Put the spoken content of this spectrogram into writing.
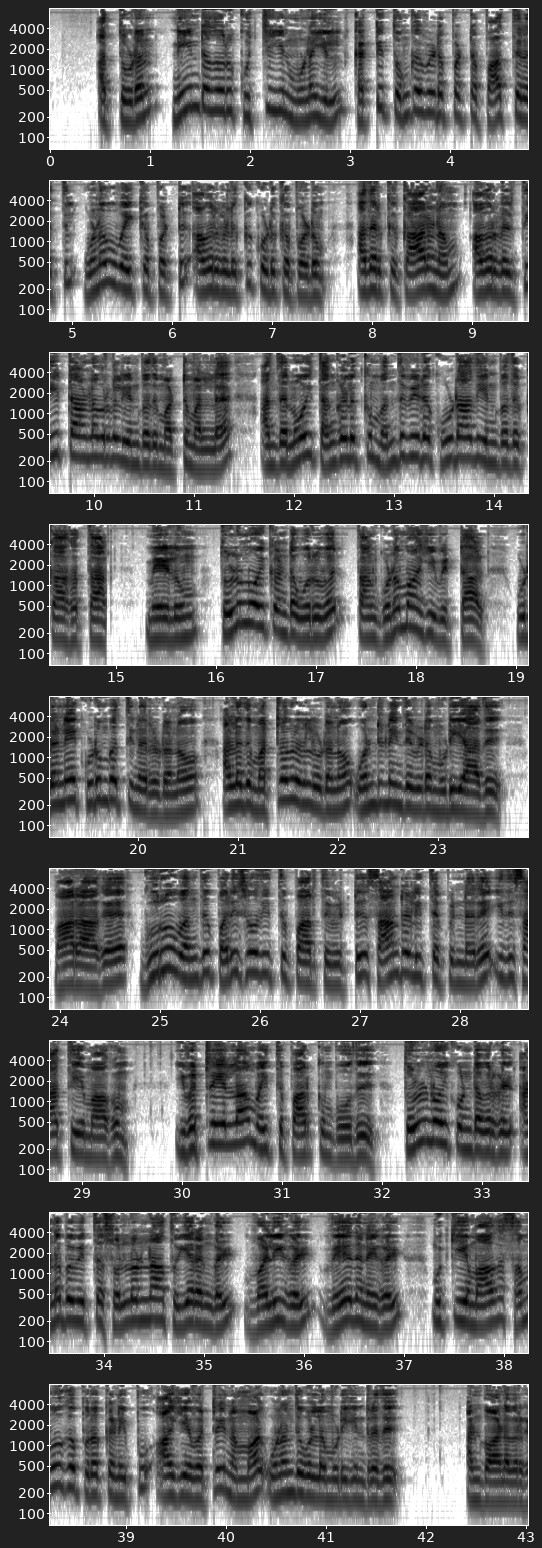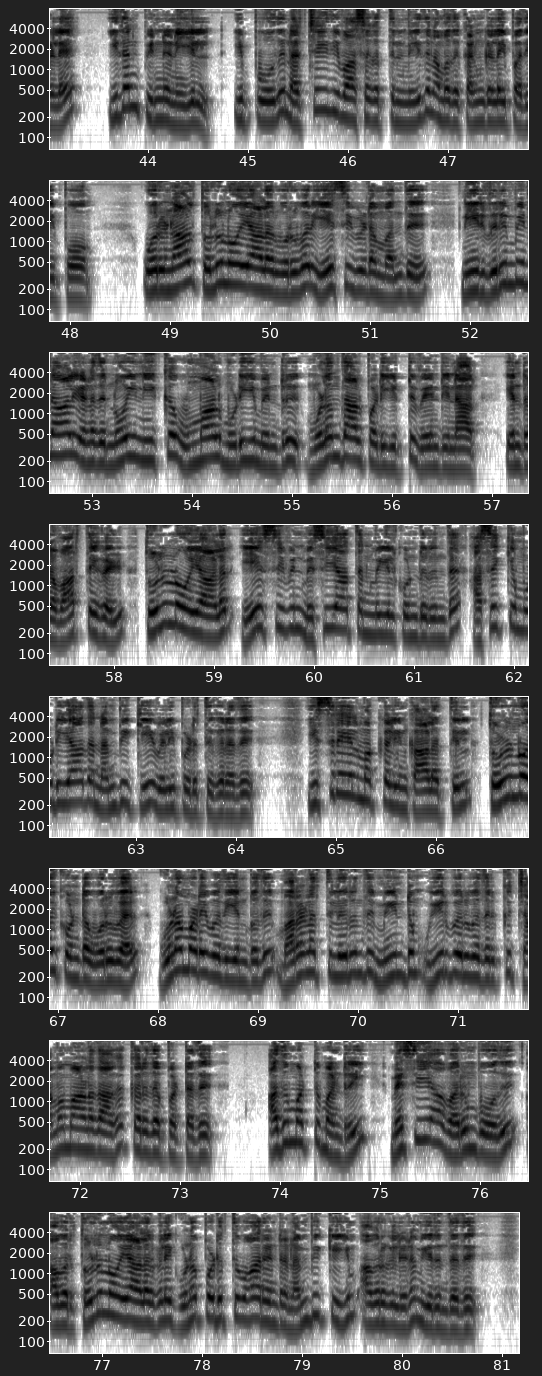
அத்துடன் நீண்டதொரு குச்சியின் முனையில் கட்டித் தொங்கவிடப்பட்ட பாத்திரத்தில் உணவு வைக்கப்பட்டு அவர்களுக்கு கொடுக்கப்படும். அதற்கு காரணம் அவர்கள் தீட்டானவர்கள் என்பது மட்டுமல்ல அந்த நோய் தங்களுக்கும் வந்துவிடக் கூடாது என்பதற்காகத்தான். மேலும் தொழுநோய் கண்ட ஒருவர் தான் குணமாகிவிட்டால் உடனே குடும்பத்தினருடனோ அல்லது மற்றவர்களுடனோ ஒன்றிணைந்து விட முடியாது. மாறாக குரு வந்து பரிசோதித்து பார்த்துவிட்டு சான்றளித்த பின்னரே இது சாத்தியமாகும். இவற்றையெல்லாம் வைத்து பார்க்கும்போது தொழுநோய் கொண்டவர்கள் அனுபவித்த சொல்லொன்னா துயரங்கள் வழிகள் வேதனைகள் முக்கியமாக சமூக புறக்கணிப்பு ஆகியவற்றை நம்மால் உணர்ந்து கொள்ள முடிகின்றது. அன்பானவர்களே இதன் பின்னணியில் இப்போது நற்செய்தி வாசகத்தின் மீது நமது கண்களை பதிப்போம். ஒரு நாள் தொழுநோயாளர் ஒருவர் இயேசுவிடம் வந்து நீர் விரும்பினால் எனது நோய் நீக்க உம்மால் முடியும் என்று முழந்தால் படியிட்டு வேண்டினார் என்ற வார்த்தைகள் தொழுநோயாளர் இயேசுவின் மெசியா தன்மையில் கொண்டிருந்த அசைக்க முடியாத நம்பிக்கையை வெளிப்படுத்துகிறது. இஸ்ரேல் மக்களின் காலத்தில் தொழுநோய் கொண்ட ஒருவர் குணமடைவது என்பது மரணத்திலிருந்து மீண்டும் உயிர் பெறுவதற்கு சமமானதாக கருதப்பட்டது. அது மட்டுமன்றி மெஸ்ஸியா வரும்போது அவர் தொழுநோயாளர்களை குணப்படுத்துவார் என்ற நம்பிக்கையும் அவர்களிடம் இருந்தது.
